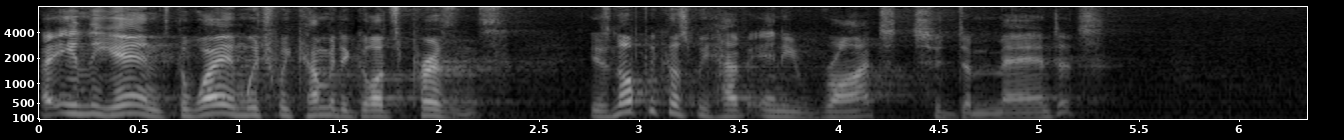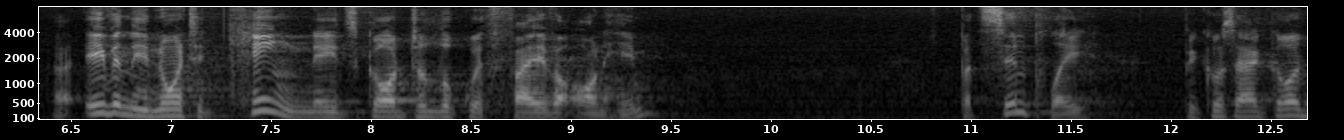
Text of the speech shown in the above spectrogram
Uh, in the end, the way in which we come into God's presence is not because we have any right to demand it. Uh, even the anointed king needs God to look with favour on him, but simply because our God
